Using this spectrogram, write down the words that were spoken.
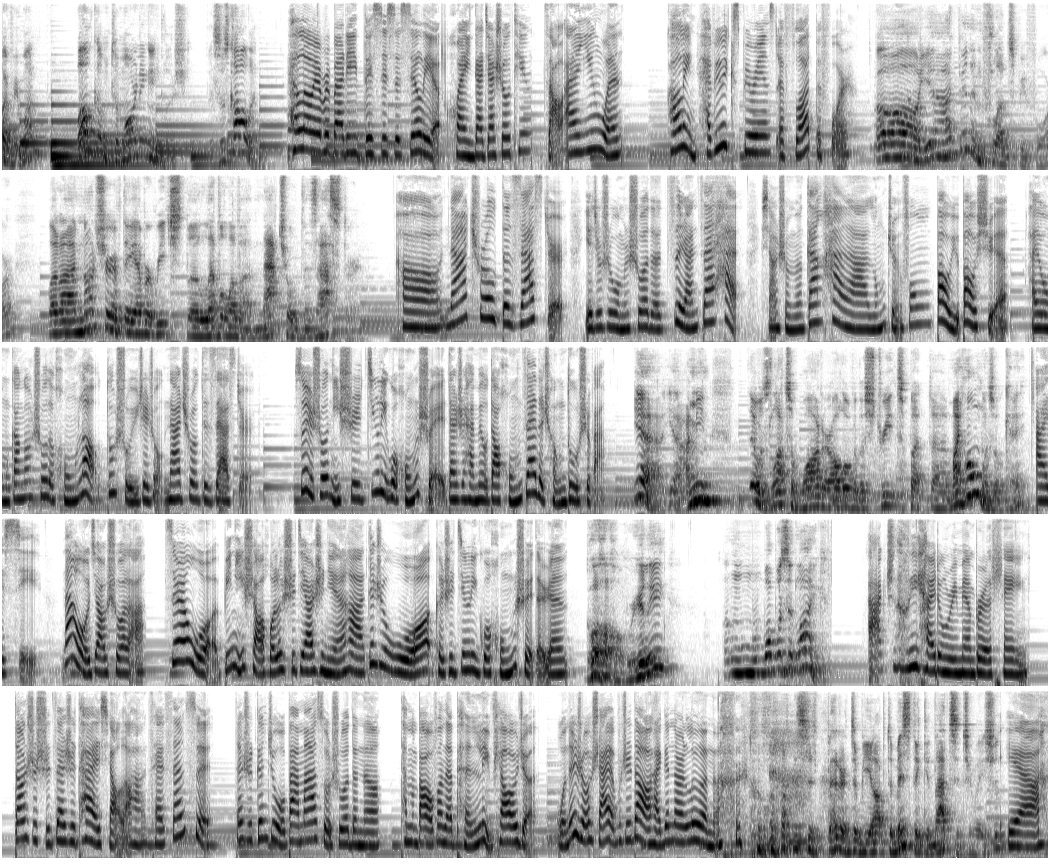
Hello, everyone. Welcome to Morning English. This is Colin. Hello, everybody. This is Cecilia. 欢迎大家收听早安英文。Colin, have you experienced a flood before? Oh, yeah, I've been in floods before, but I'm not sure if they ever reached the level of a natural disaster. 哦、n a t u r a l disaster，也就是我们说的自然灾害，像什么干旱啊、龙卷风、暴雨暴雪，还有我们刚刚说的洪涝，都属于这种 natural disaster。 所以说你是经历过洪水，但是还没有到洪灾的程度，是吧？Yeah, yeah. I mean, there was lots of water all over the streets, but uh, my home was okay. I see. 那我就要说了啊，虽然我比你少活了十几二十年哈，但是我可是经历过洪水的人。Oh, really? Um, what was it like? Actually, I don't remember a thing. 当时实在是太小了哈，才三岁。但是根据我爸妈所说的呢，他们把我放在盆里飘着。 我那时候啥也不知道，还跟那儿乐呢。This is better to be optimistic in that situation. Yeah，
